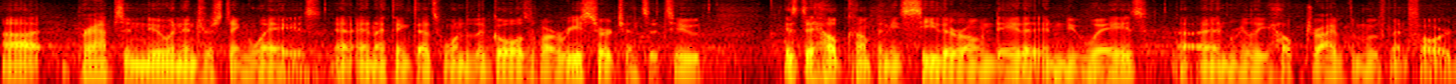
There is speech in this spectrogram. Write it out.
uh, perhaps in new and interesting ways. And, and, I think that's one of the goals of our research institute is to help companies see their own data in new ways uh, and really help drive the movement forward.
